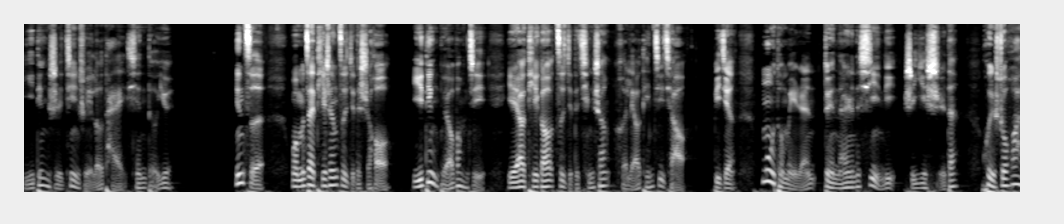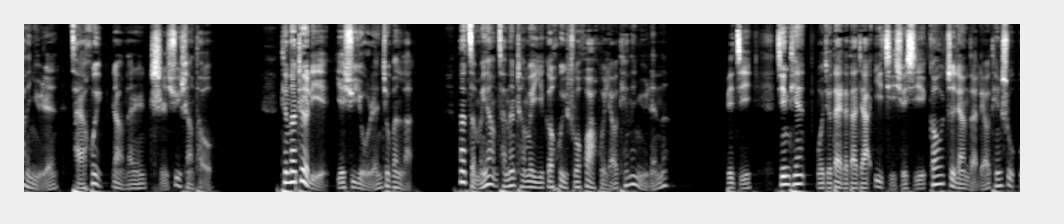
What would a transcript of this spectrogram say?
一定是近水楼台先得月。因此，我们在提升自己的时候，一定不要忘记，也要提高自己的情商和聊天技巧。毕竟，木头美人对男人的吸引力是一时的，会说话的女人才会让男人持续上头。听到这里，也许有人就问了：那怎么样才能成为一个会说话、会聊天的女人呢？别急，今天我就带着大家一起学习高质量的聊天术，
